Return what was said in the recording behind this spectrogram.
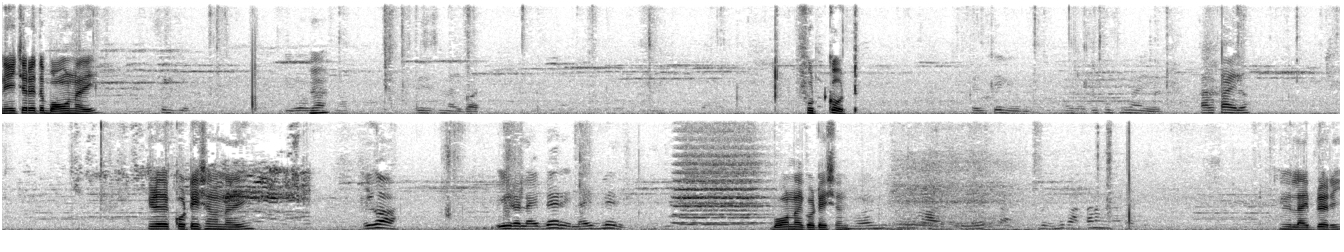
నేచర్ అయితే బాగున్నది simple Hmm? This is my god food court healthy this is my తలకాయలు. ఇక్కడ కొటేషన్ ఉన్నది. ఇగో ఈడ లైబ్రరీ లైబ్రరీ. బాగున్నది కొటేషన్. ఇది లైబ్రరీ.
